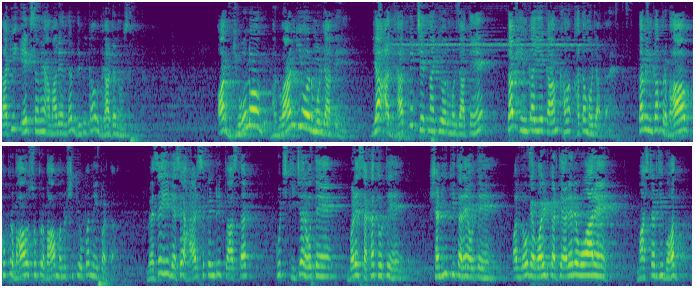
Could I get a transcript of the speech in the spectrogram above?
ताकि एक समय हमारे अंदर दिव्य का उद्घाटन हो सके। और जो लोग भगवान की ओर मुड़ जाते हैं, या आध्यात्मिक चेतना की ओर मुड़ जाते हैं, तब इनका ये काम खत्म हो जाता है। तब इनका प्रभाव, कुप्रभाव, सुप्रभाव मनुष्य के ऊपर नहीं पड़ता। वैसे ही जैसे हायर सेकेंडरी क्लास तक कुछ टीचर होते हैं, बड़े सखत होते हैं, शनि की तरह होते हैं और लोग अवॉइड करते हैं, अरे अरे, वो आ रहे हैं। मास्टर जी बहुत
